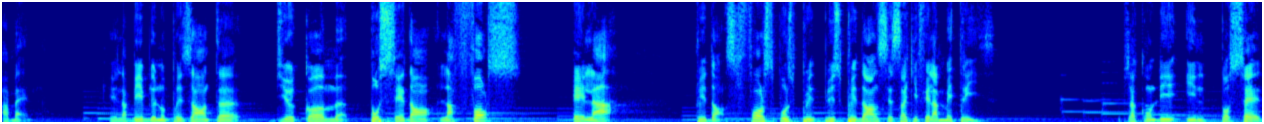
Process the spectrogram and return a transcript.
Amen. Et la Bible nous présente Dieu comme possédant la force et la prudence. Force plus prudence, c'est ça qui fait la maîtrise. Ça qu'on dit il possède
